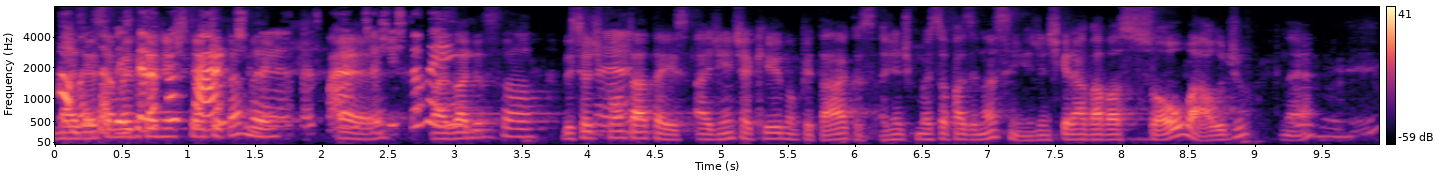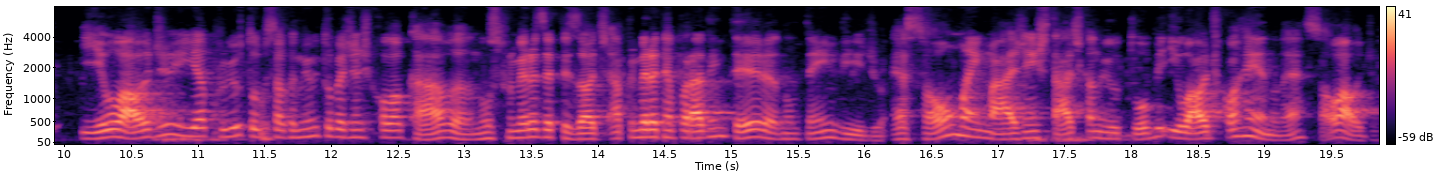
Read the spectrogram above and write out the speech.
Mas, ah, mas esse é o medo que a gente tem aqui também. Né? Faz parte, é, a gente também. Mas olha só, deixa eu te é. contar, Thaís. A gente aqui no Pitacos, a gente começou fazendo assim: a gente gravava só o áudio, né? Uhum. E o áudio ia pro YouTube, só que no YouTube a gente colocava nos primeiros episódios, a primeira temporada inteira não tem vídeo, é só uma imagem estática no YouTube e o áudio correndo, né? Só o áudio.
